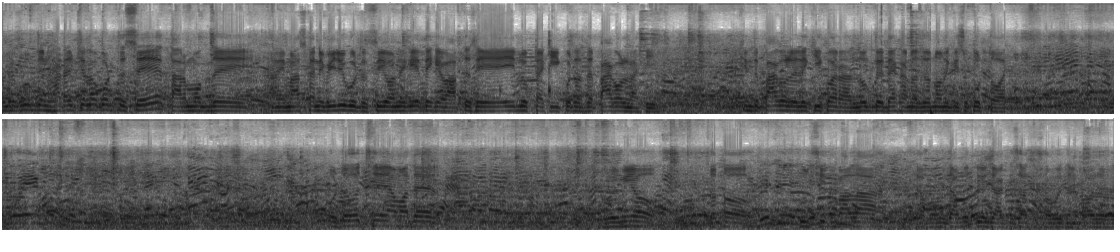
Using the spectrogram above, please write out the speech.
অনেক লোকজন হাঁটাই চলা করতেছে, তার মধ্যে আমি মাঝখানে ভিডিও করতেছি, অনেকে দেখে ভাবতেছে, এই লোকটা কি করতেছে, পাগল নাকি? কিন্তু পাগল হলে কি করা লোকদের দেখানোর জন্য অনেক কিছু করতে হয়। ওটা হচ্ছে আমাদের ধর্মীয় যত তুলসীর মালা এবং যাবতীয় যা কিছু আছে সব এখানে পাওয়া যাবে।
